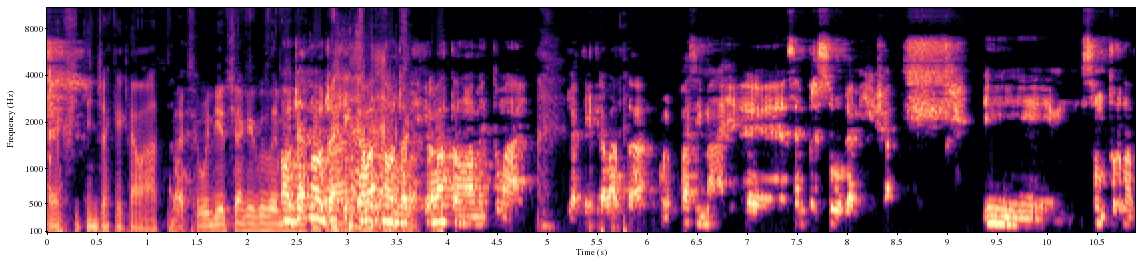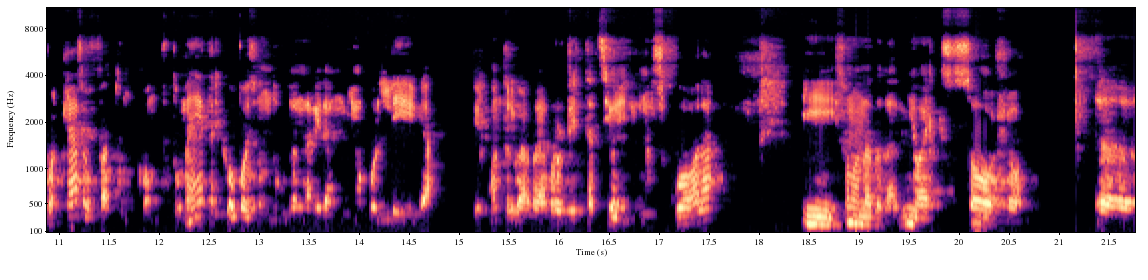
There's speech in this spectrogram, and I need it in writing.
È uscito in giacca e cravatta. Beh, se vuoi dirci anche cosa hai No, già, no giacca, e cravatta, no, giacca e cravatta non la metto mai, giacca e cravatta quasi mai, eh, sempre solo camicia. E sono tornato a casa, ho fatto un computo metrico, poi sono dovuto andare da un mio collega per quanto riguarda la progettazione di una scuola e sono andato dal mio ex socio eh,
